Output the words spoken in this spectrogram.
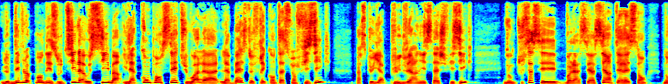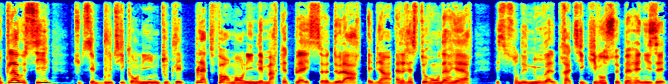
le développement des outils, là aussi, bah, il a compensé, tu vois, la, la baisse de fréquentation physique parce qu'il y a plus de vernissage physique. Donc tout ça, c'est voilà, c'est assez intéressant. Donc là aussi, toutes ces boutiques en ligne, toutes les plateformes en ligne, les marketplaces de l'art, eh bien, elles resteront derrière et ce sont des nouvelles pratiques qui vont se pérenniser.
